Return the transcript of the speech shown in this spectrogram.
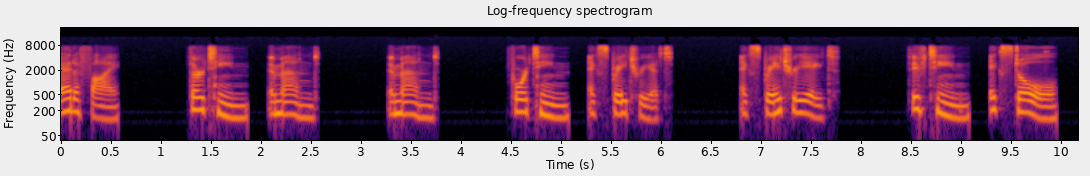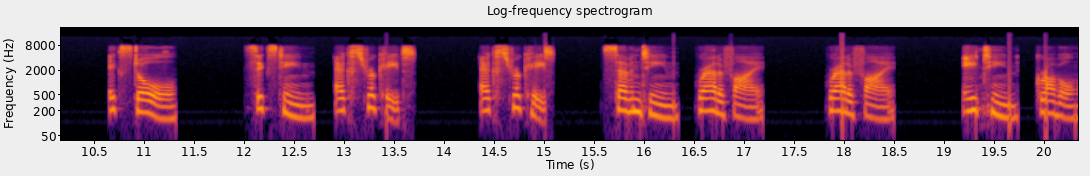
edify. 13. Amend, amend. 14. Expatriate, expatriate. 15. Extol, extol. 16. Extricate, extricate. 17. Gratify, gratify. 18. Grovel,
